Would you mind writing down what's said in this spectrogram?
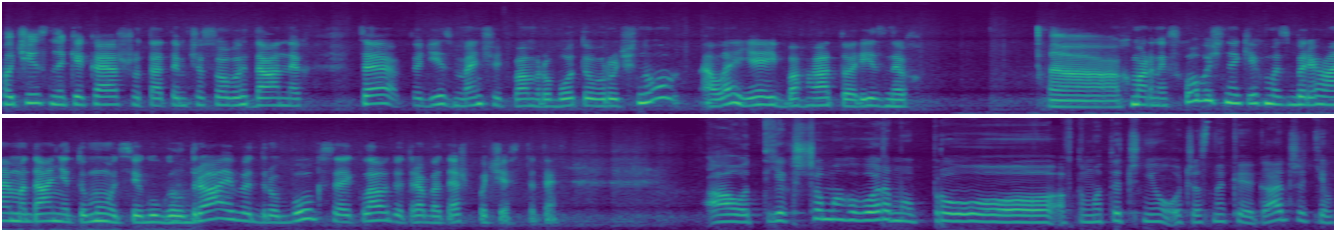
очисники кешу та тимчасових даних. Це тоді зменшить вам роботу вручну, але є й багато різних. е, Хмарних сховищ, на яких ми зберігаємо дані, тому ці Google Drive, Dropbox, iCloud треба теж почистити. А от якщо ми говоримо про автоматичні очисники гаджетів,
